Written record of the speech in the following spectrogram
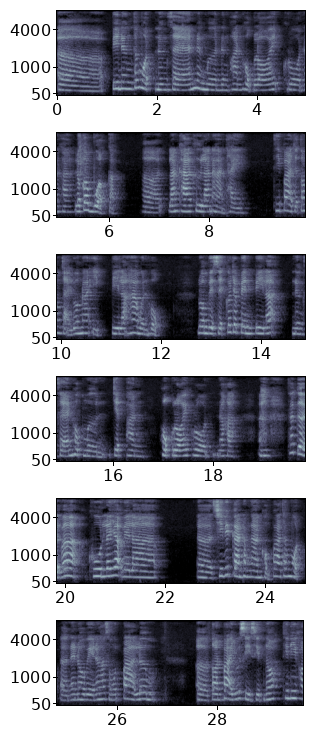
เอ่อปีหนึ่งทั้งหมด 1 1 1 6 0 0 โครนนะคะ แล้วก็บวกกับเอ่อร้านค้าคือร้านอาหารไทย ที่ป้าจะต้องจ่ายล่วงหน้าอีกปีละ 56,000รวมเบ็ดเสร็จก็จะเป็นปีละ 167,600 โครนนะคะ ถ้าเกิดว่าคูณระยะเวลาชีวิตการทำงานของป้าทั้งหมดในนอร์เวย์นะคะสมมติป้าเริ่มออตอนป้าอายุ 40 เนาะที่นี่เขา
